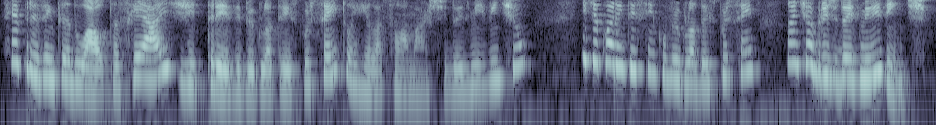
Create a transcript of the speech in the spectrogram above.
representando altas reais de 13,3% em relação a março de 2021 e de 45,2% ante abril de 2020.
